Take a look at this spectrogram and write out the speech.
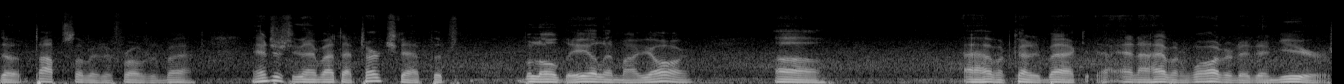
The tops of it are frozen back. The interesting thing about that Turk's cap that's below the hill in my yard, uh, I haven't cut it back and I haven't watered it in years.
